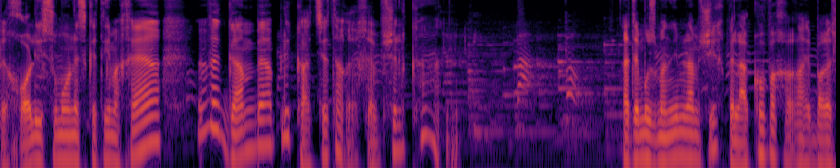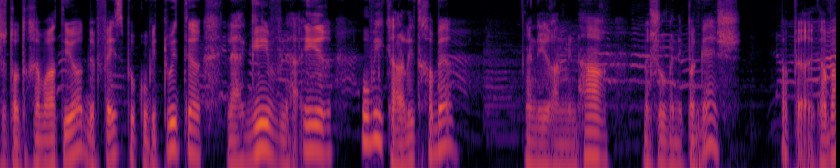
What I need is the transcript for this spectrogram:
בכל יישומון הסכתים אחר, וגם באפליקציית הרכב של כאן. אתם מוזמנים להמשיך ולעקוב אחריי ברשתות החברתיות, בפייסבוק ובטוויטר, להגיב, להעיר, ובעיקר להתחבר. אני רן מנהר, נשוב וניפגש בפרק הבא.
